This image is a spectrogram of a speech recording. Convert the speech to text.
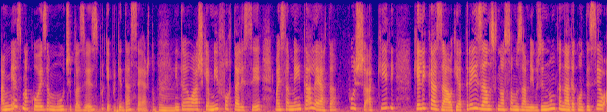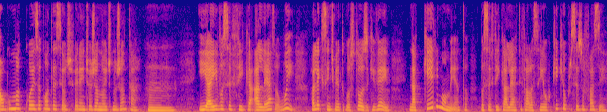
a mesma coisa múltiplas vezes. Por quê? Porque dá certo. Hum. Então, eu acho que é me fortalecer, mas também estar tá alerta puxa, aquele, aquele casal que há três anos que nós somos amigos e nunca nada aconteceu, alguma coisa aconteceu diferente hoje à noite no jantar. Hum. E aí você fica alerta, ui, olha que sentimento gostoso que veio. Naquele momento, você fica alerta e fala assim: o que, que eu preciso fazer?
